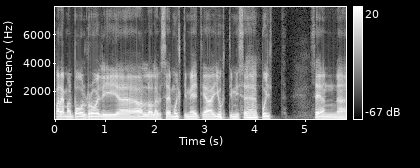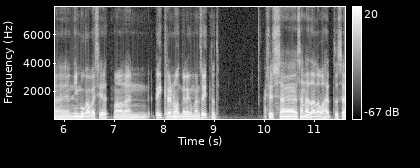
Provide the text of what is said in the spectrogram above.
paremal pool rooli äh, all olev see multimeedia juhtimise mm -hmm. pult. see on nii mugav asi, et ma olen, kõik Renault, millega ma olen sõitnud, siis sa nädalavahetuse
